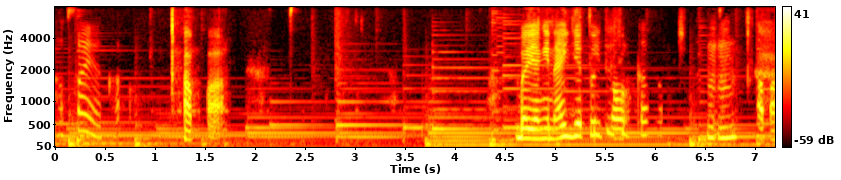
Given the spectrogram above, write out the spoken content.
apa ya kak Apa? Bayangin aja tuh itu kalau- sih kak Mm-mm. apa?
